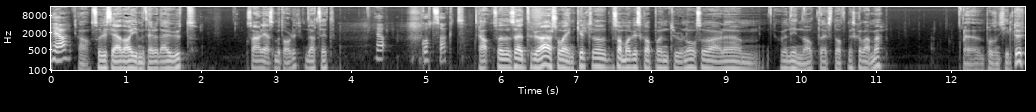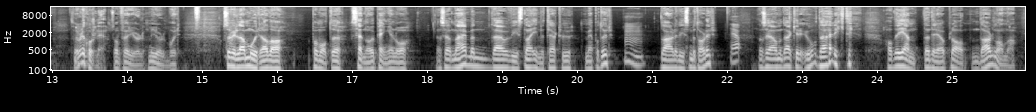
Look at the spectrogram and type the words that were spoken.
ja, Ja, så hvis jeg da inviterer deg ut, så er det jeg som betaler. That's it. ja, godt sagt. Ja, så, så jeg tror jeg er så enkelt. Så Samme vi skal på en tur nå, så er det um, venninna til eldstedatteren min skal være med. eh, På sånn kiltur. Så det blir koselig, Sånn før jul, med julebord. Så vil da mora da på en måte sende over penger nå. Jeg sier, nei, men det er jo vi som har invitert hun med på tur. Mm. Da er det vi som betaler. Ja. Da sier jeg, ja, men det er ikke, jo, det er riktig. Hadde jentene drevet planen, da er det noe annet.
